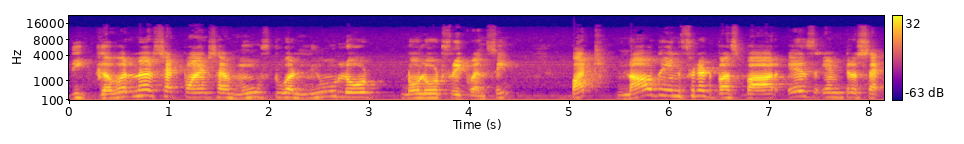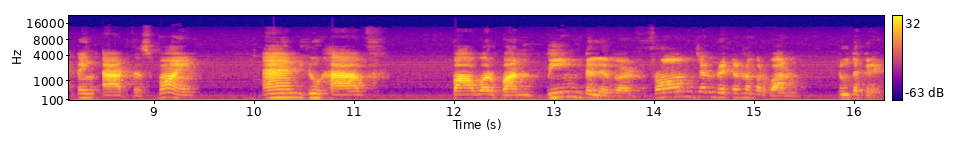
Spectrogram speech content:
The governor set points have moved to a new load no load frequency. But now the infinite bus bar is intersecting at this point and you have power 1 being delivered from generator number 1 to the grid.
